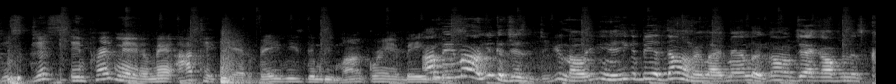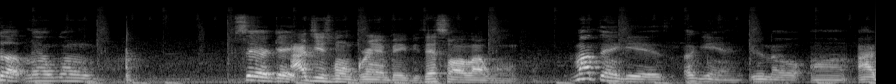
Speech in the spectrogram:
just, just impregnate her man. I'll take care of the babies then be my grandbabies I mean, no, you could just, you know, you, can- you could be a donor. Like, man, look, go on jack off in this cup, man. We're going to surrogate. i just want grandbabies. That's all i want. My thing is, again, you know, um, I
